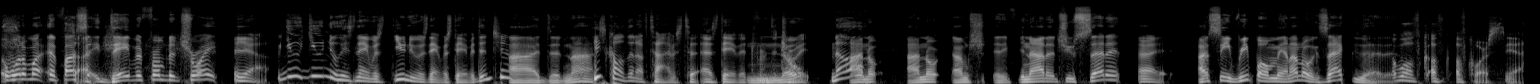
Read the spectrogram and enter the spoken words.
What am I? If I say David from Detroit, Yeah, you you knew his name was you knew his name was David, didn't you? I did not. He's called enough times to as David from Nope. Detroit. No, I know. I know. I'm. sh- If now that you said it, All right. I see Repo Man. I know exactly who that is. Well, of, of, of course, yeah.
